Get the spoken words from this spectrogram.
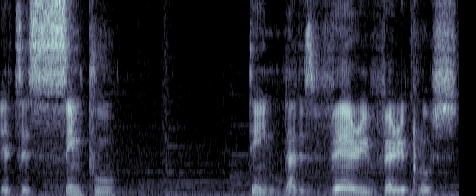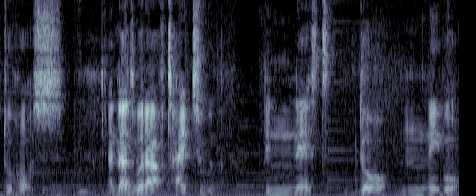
it's a simple thing that is very, very close to us. And that's what I've titled the next door neighbor.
